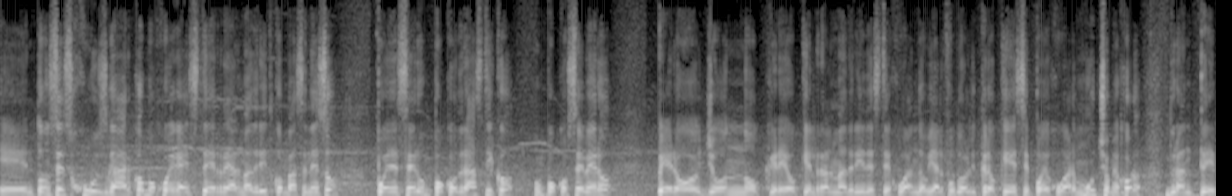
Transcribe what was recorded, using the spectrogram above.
Eh, entonces, juzgar cómo juega este Real Madrid con base en eso puede ser un poco drástico, un poco severo, pero yo no creo que el Real Madrid esté jugando bien al fútbol. Creo que se puede jugar mucho mejor durante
